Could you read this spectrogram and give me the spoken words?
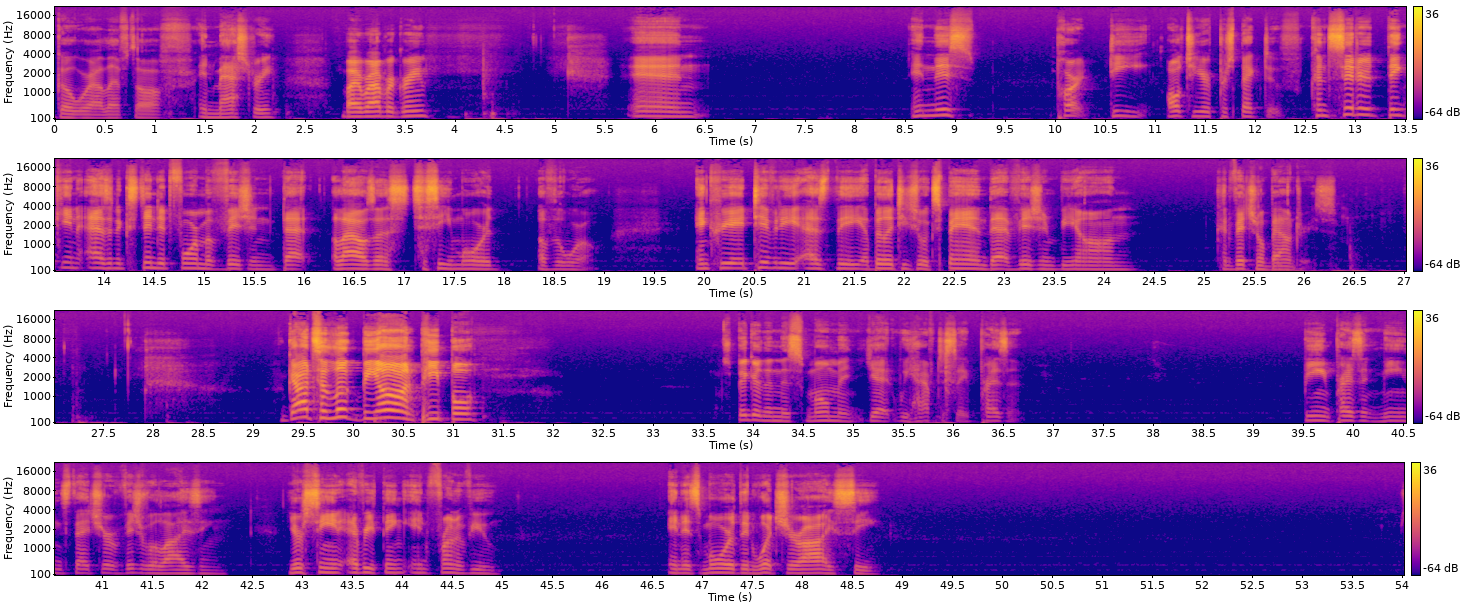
go where I left off in Mastery by Robert Greene. And in this part D, alter your perspective. Consider thinking as an extended form of vision that allows us to see more of the world. And creativity as the ability to expand that vision beyond conventional boundaries. Got to look beyond people. It's bigger than this moment, yet we have to stay present. Being present means that you're visualizing, you're seeing everything in front of you, and it's more than what your eyes see.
